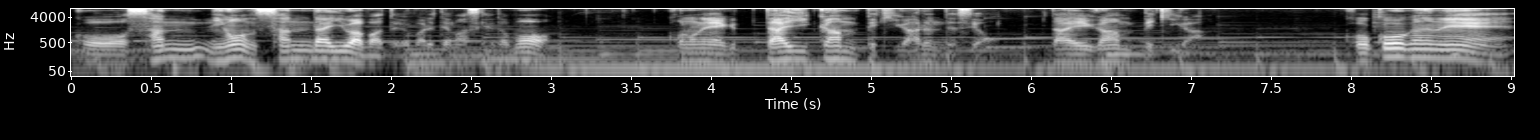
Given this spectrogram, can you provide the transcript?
こう、三、日本三大岩場と呼ばれてますけども、このね、大岩壁があるんですよ。大岩壁が。ここがね、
